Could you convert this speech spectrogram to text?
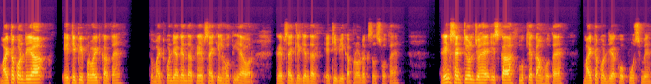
माइटोकॉन्ड्रिया एटीपी प्रोवाइड करता है। तो माइटोकॉन्ड्रिया के अंदर क्रेब साइकिल होती है और क्रेब साइकिल के अंदर एटीपी का प्रोडक्शन होता है। रिंग सेंट्रियोल जो है, इसका मुख्य काम होता है माइटोकॉन्ड्रिया को पूछ में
